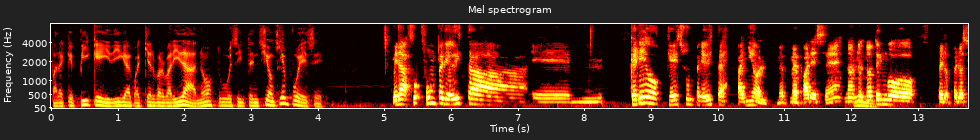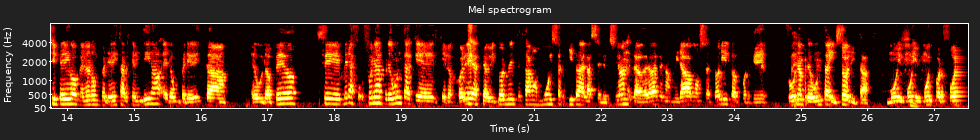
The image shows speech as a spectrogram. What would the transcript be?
para que pique y diga cualquier barbaridad, ¿no? Tuvo esa intención. ¿Quién fue ese? Mira, fue, fue un periodista, eh, creo que es un periodista español, me, me parece. ¿eh? No, no, no tengo, pero, pero sí te digo que no era un periodista argentino, era un periodista europeo. Sí, mira, fue, fue una pregunta que, que los colegas que habitualmente estamos muy cerquita de la selección, la verdad que nos mirábamos atónitos porque fue una pregunta insólita, muy, muy, muy por fuera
